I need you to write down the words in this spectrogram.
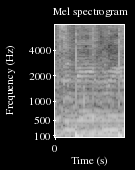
Jackson Avery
